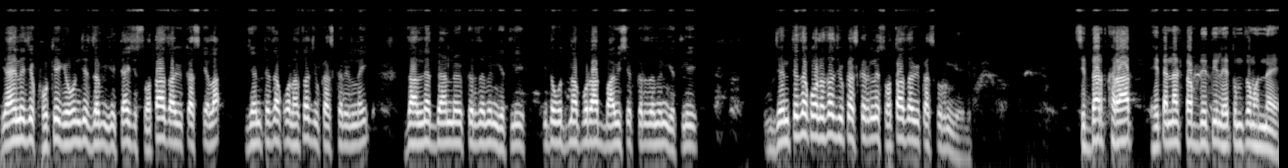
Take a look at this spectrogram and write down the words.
यायनं जे खोके घेऊन जे जमीन त्याची स्वतःचा विकास केला जनतेचा कोणाचाच विकास करेल नाही. जालन्यात ब्याण्णव एकर जमीन घेतली इथं उदनापुरात बावीस एकर जमीन घेतली. जनतेचा कोणाचाच विकास करेल नाही स्वतःचा विकास करून घेईल सिद्धार्थ खरात हे त्यांना टप देतील हे तुमचं म्हणणं आहे.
